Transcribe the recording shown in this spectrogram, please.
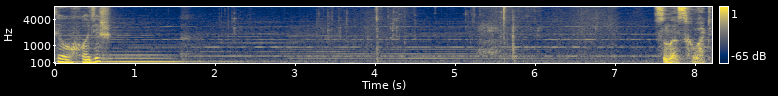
Ты уходишь? С нас хватит.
